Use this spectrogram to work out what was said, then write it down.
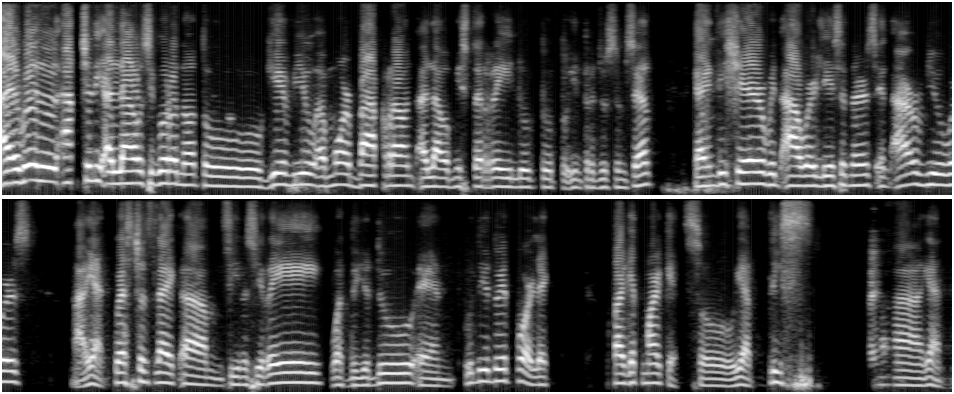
I will actually allow siguro no to give you a more background, allow Mr. Ray Luke to, to introduce himself. Kindly share with our listeners and our viewers. Ayan, questions like um sino si Ray, what do you do and who do you do it for? Like target market. So, yeah, please. Uh, yan.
